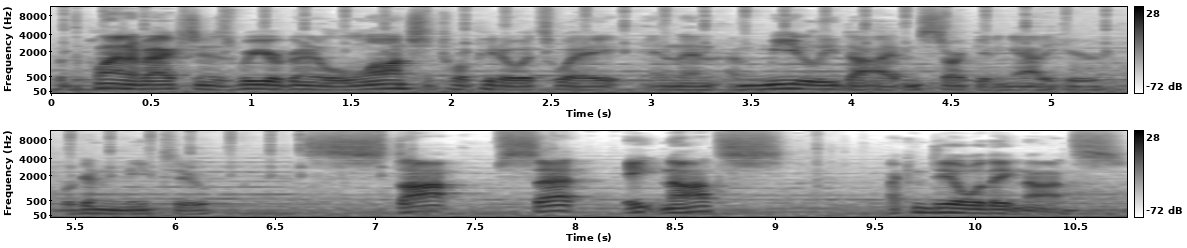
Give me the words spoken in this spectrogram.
But the plan of action is we are going to launch a torpedo its way and then immediately dive and start getting out of here. We're going to need to. Stop, set, 8 knots. I can deal with 8 knots.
